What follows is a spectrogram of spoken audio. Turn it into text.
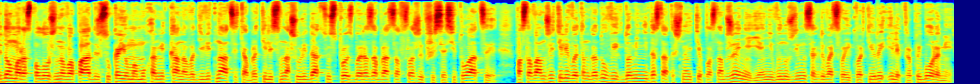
дома, расположенного по адресу Каюма Мухаммедканова, 19, обратились в нашу редакцию с просьбой разобраться в сложившейся ситуации. По словам жителей, в этом году в их доме недостаточное теплоснабжение, и они вынуждены согревать свои квартиры электроприборами.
